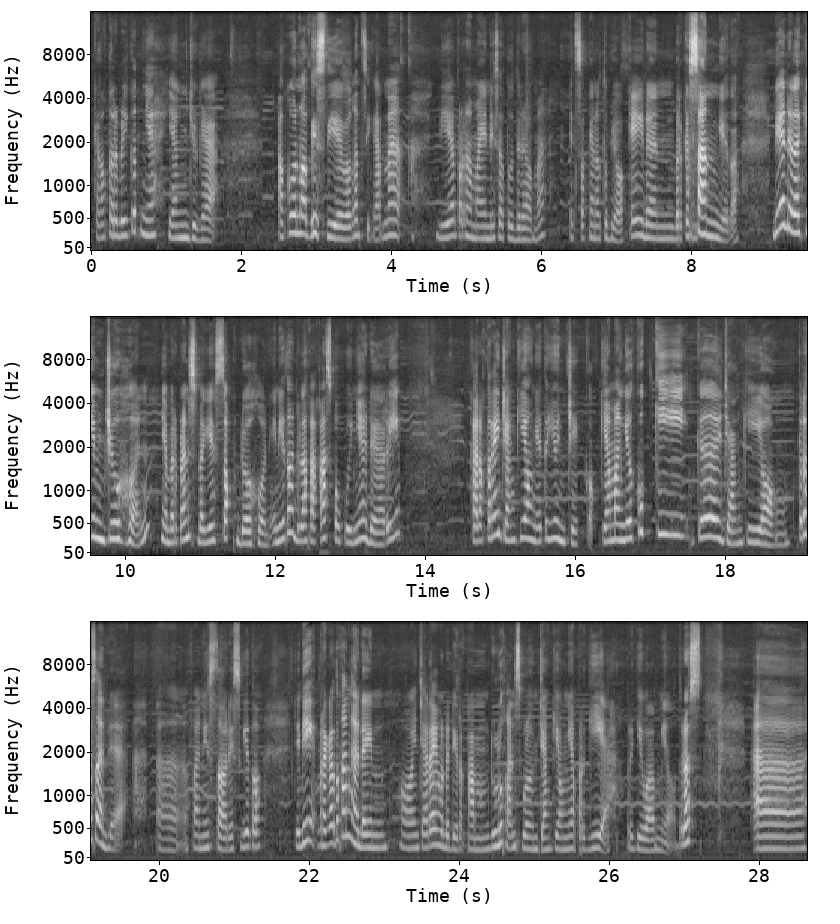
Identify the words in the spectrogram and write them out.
Karakter berikutnya yang juga aku notice dia banget sih karena dia pernah main di satu drama It's Okay Not To Be Okay dan berkesan gitu. Dia adalah Kim Joo Hoon yang berperan sebagai Sok Do Hoon. Ini tuh adalah kakak sepupunya dari karakternya Jang Kyung yaitu Yoon Jae Kook yang manggil Cookie ke Jang Kyung. Terus ada uh, funny stories gitu. Jadi mereka tuh kan ngadain wawancara yang udah direkam dulu kan sebelum Jang Kyungnya pergi ya, pergi wamil. Terus uh,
